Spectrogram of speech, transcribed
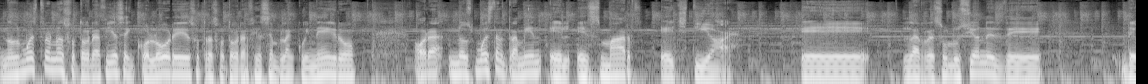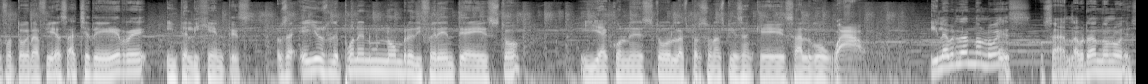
Nos muestran unas fotografías en colores, otras fotografías en blanco y negro. Ahora nos muestran también el Smart HDR. Eh, las resoluciones de, de fotografías HDR inteligentes. O sea, ellos le ponen un nombre diferente a esto y ya con esto las personas piensan que es algo wow. Y la verdad no lo es. O sea, la verdad no lo es.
